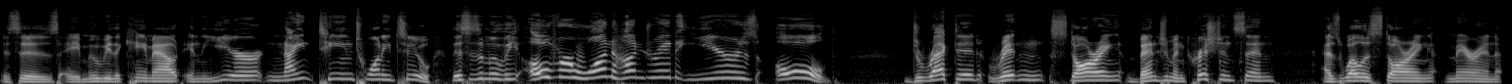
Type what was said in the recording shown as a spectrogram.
This is a movie that came out in the year 1922. This is a movie over 100 years old directed, written, starring Benjamin Christensen, as well as starring Maren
